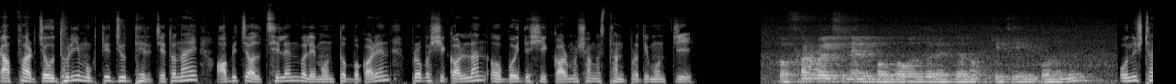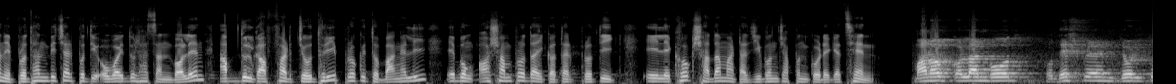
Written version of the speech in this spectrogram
গাফফার চৌধুরী মুক্তিযুদ্ধের চেতনায় অবিচল ছিলেন বলে মন্তব্য করেন প্রবাসী কল্যাণ ও বৈদেশিক কর্মসংস্থান প্রতিমন্ত্রী। গফ্ফার ছিলেন বঙ্গবন্ধুর একজন অকৃত্রিম বন্ধু। অনুষ্ঠানে প্রধান বিচারপতি ওবায়দুল হাসান বলেন আব্দুল গাফফার চৌধুরী প্রকৃত বাঙালি এবং অসাম্প্রদায়িকতার প্রতীক। এই লেখক সাদামাটা জীবনযাপন করে গেছেন। মানব কল্যাণবোধ ও দেশপ্রেম জড়িত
